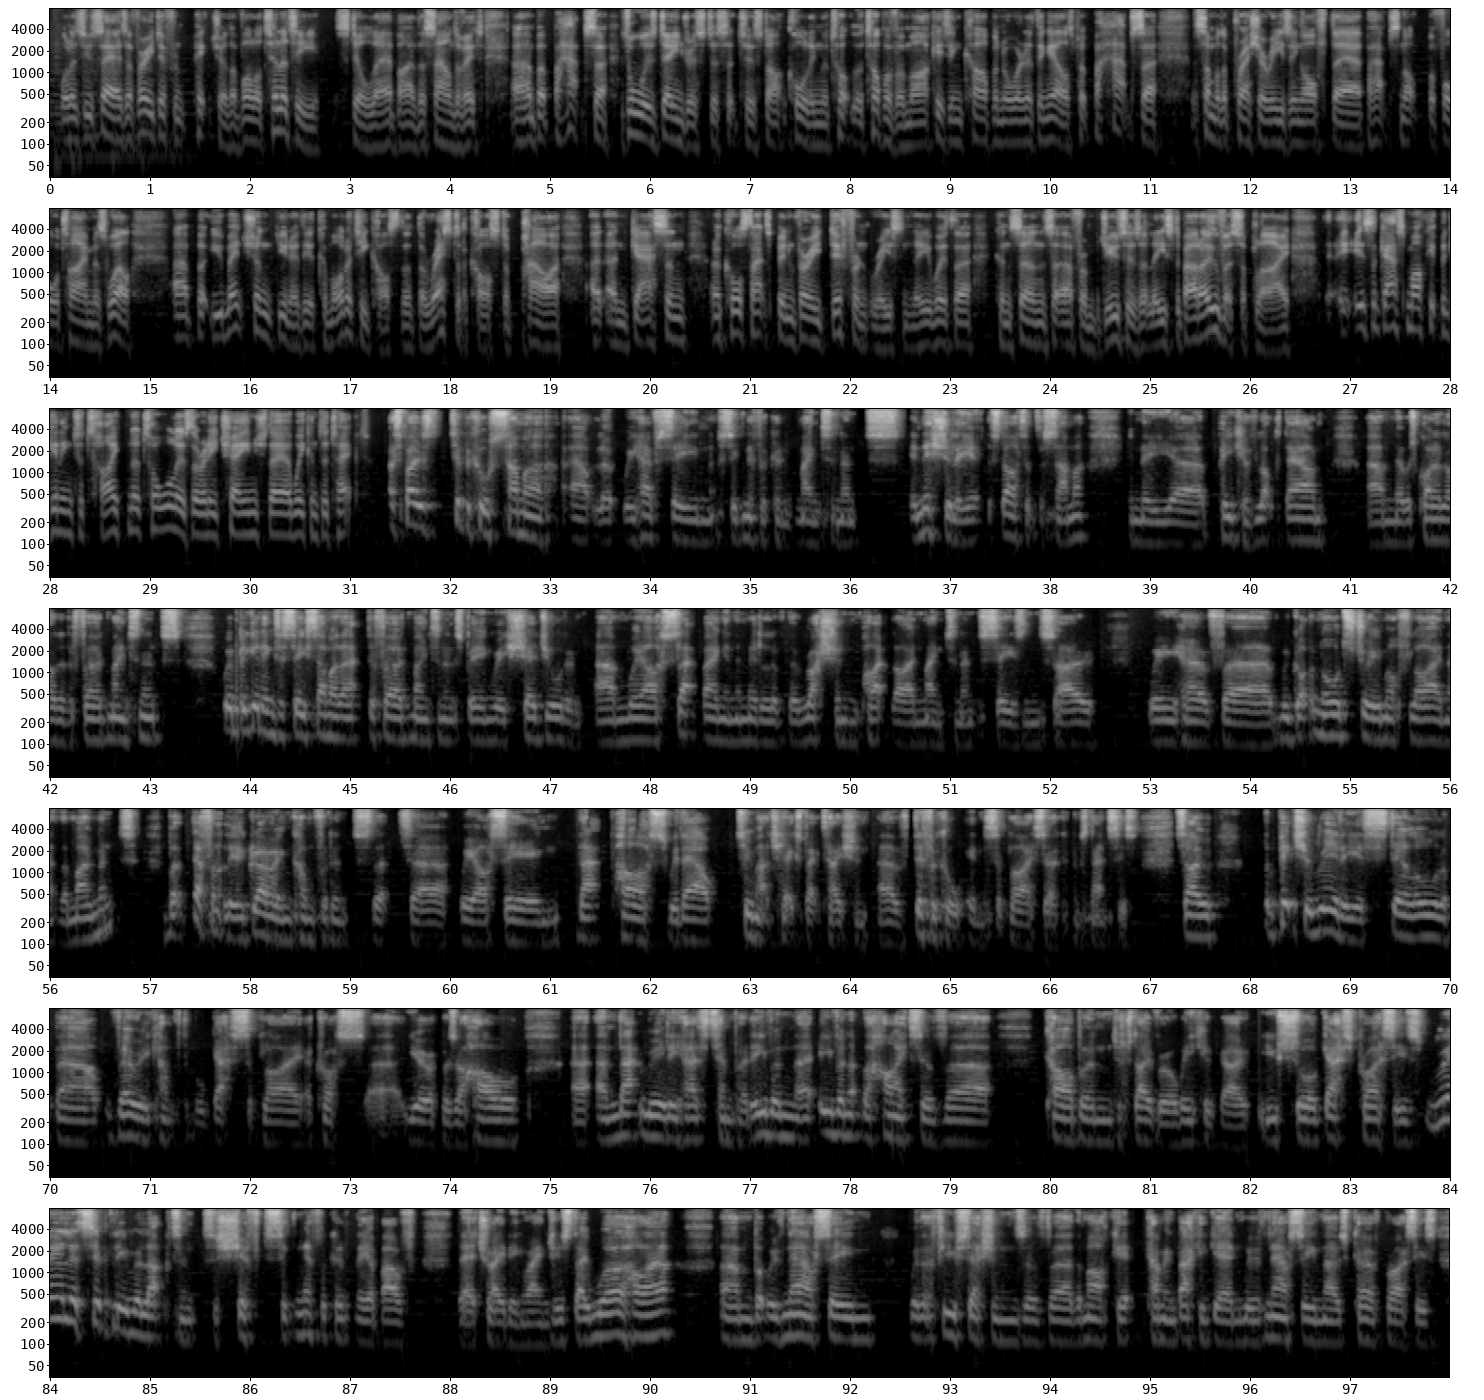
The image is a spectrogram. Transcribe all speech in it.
Well, as you say, it's a very different picture. The volatility still there by the sound of it, uh, but perhaps uh, it's always dangerous to, to start calling the top the top of a market in carbon or anything else. But perhaps uh, some of the pressure easing off there, perhaps not before time as well. Uh, but you mentioned, you know, the commodity cost, the, the rest of the cost of power and, and gas, and, and, of course that's been very different recently with uh, concerns uh, from producers at least about oversupply. Is the gas market beginning to tighten at all? Is there any change? Change there we can detect? I suppose typical summer outlook, we have seen significant maintenance initially at the start of the summer in the uh, peak of lockdown. Um, there was quite a lot of deferred maintenance. We're beginning to see some of that deferred maintenance being rescheduled, and um, we are slap bang in the middle of the Russian pipeline maintenance season. So we have uh, we've got Nord Stream offline at the moment but definitely a growing confidence that uh, we are seeing that pass without too much expectation of difficult in supply circumstances. So the picture really is still all about very comfortable gas supply across uh, Europe as a whole, uh, and that really has tempered. Even uh, even at the height of uh, carbon just over a week ago, you saw gas prices relatively reluctant to shift significantly above their trading ranges. They were higher, um, but we've now seen. With a few sessions of uh, the market coming back again, we've now seen those curve prices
